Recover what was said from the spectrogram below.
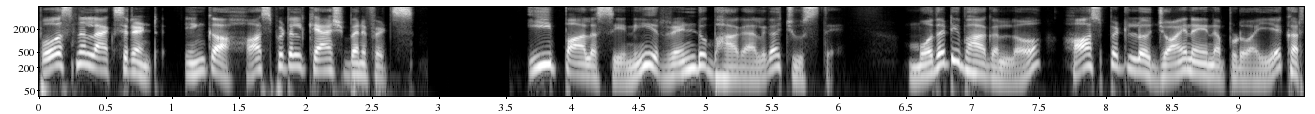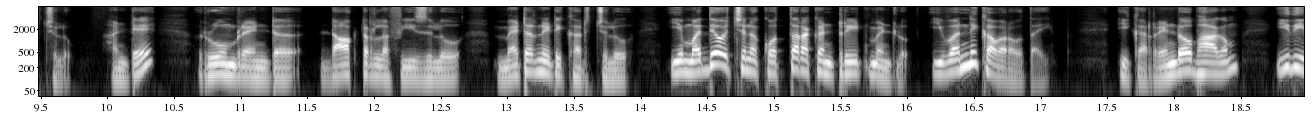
పర్సనల్ యాక్సిడెంట్ ఇంకా హాస్పిటల్ క్యాష్ బెనిఫిట్స్. ఈ పాలసీని రెండు భాగాలుగా చూస్తే. మొదటి భాగంలో హాస్పిటల్లో జాయిన్ అయినప్పుడు అయ్యే ఖర్చులు అంటే రూమ్ రెంట్ డాక్టర్ల ఫీజులు మెటర్నిటీ ఖర్చులు ఈ మధ్య వచ్చిన కొత్త రకం ట్రీట్మెంట్లు ఇవన్నీ కవర్ అవుతాయి ఇక రెండో భాగం ఇది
